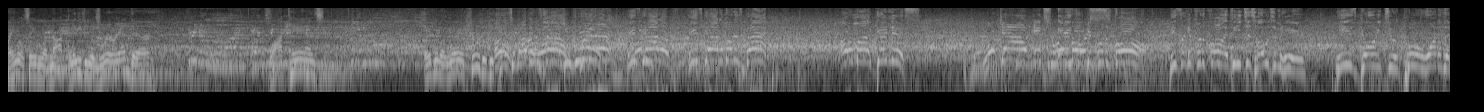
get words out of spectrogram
Ramos able to knock Lee to his rear end there. Locked hands. Able to roll through. Did he oh, catch oh, him under oh, his wow. back? He did. He's What got him. He's got him on his back. Oh my goodness. Look out. It's And he's looking Ramos. for the fall. He's looking for the fall. If he just holds him here, he's going to pull one of the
